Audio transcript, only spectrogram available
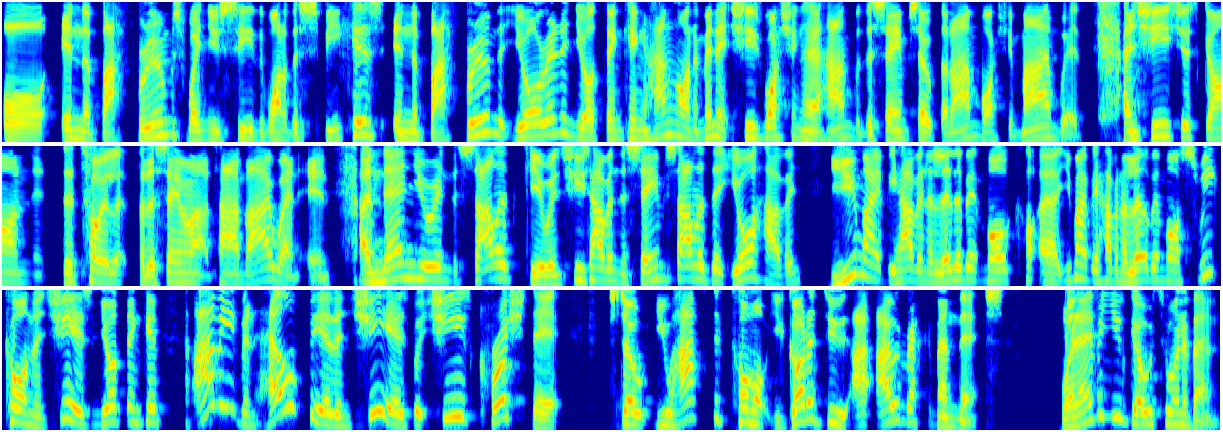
or in the bathrooms when you see one of the speakers in the bathroom that you're in and you're thinking, hang on a minute, she's washing her hand with the same soap that I'm washing mine with. And she's just gone to the toilet for the same amount of time that I went in. And then you're in the salad queue and she's having the same salad that you're having. You might be having a little bit more, uh, you might be having a little bit more sweet corn than she is. And you're thinking, I'm even healthier than she is, but she's crushed it. So you have to come up, you got to do, I, I would recommend this whenever you go to an event,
